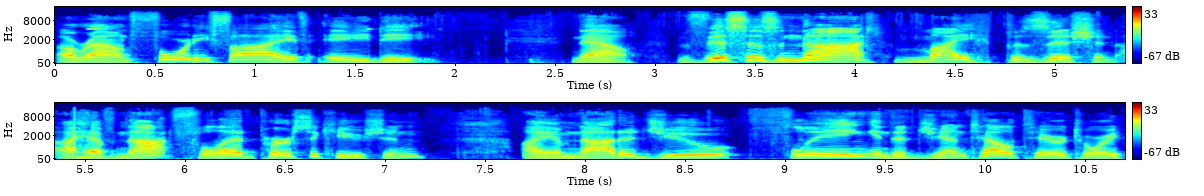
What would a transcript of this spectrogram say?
around 45 AD. Now, this is not my position. I have not fled persecution. I am not a Jew fleeing into Gentile territory,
